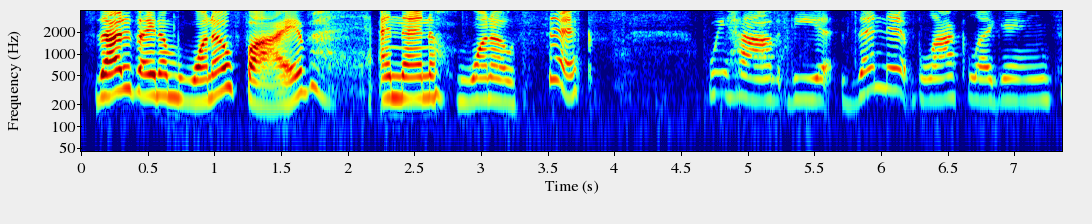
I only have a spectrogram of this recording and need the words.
So that is item 105. And then 106 we have the Zen Knit black leggings.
